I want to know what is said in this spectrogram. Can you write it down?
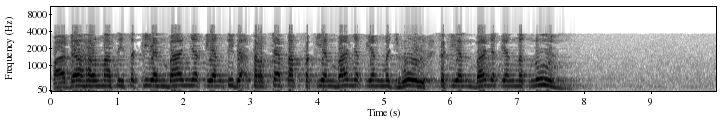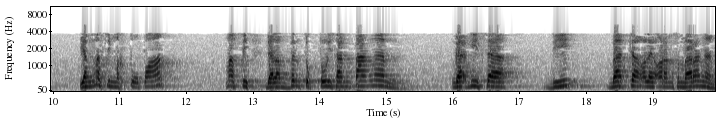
Padahal masih sekian banyak yang tidak tercetak, sekian banyak yang majhul, sekian banyak yang maknuz. Yang masih makhtutat, masih dalam bentuk tulisan tangan, nggak bisa dibaca oleh orang sembarangan,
